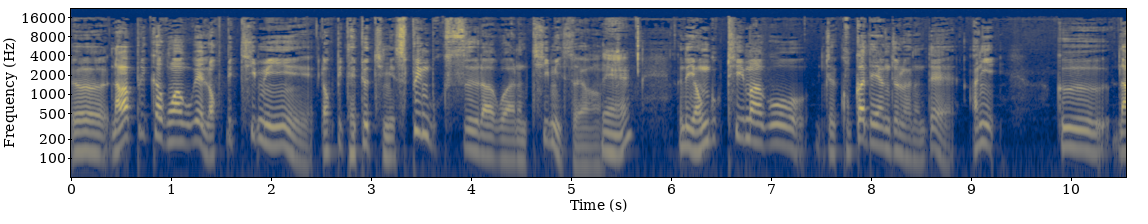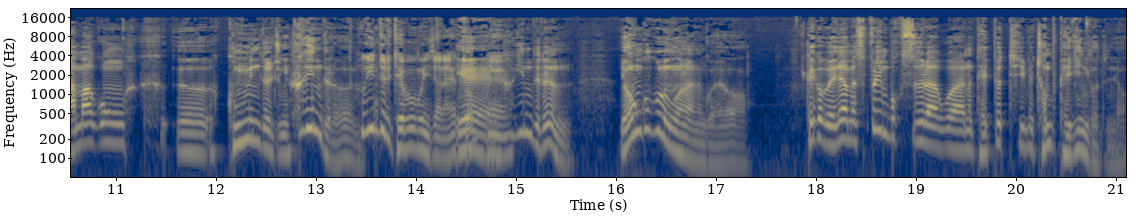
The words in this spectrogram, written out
어, 남아프리카 공화국의 럭비 팀이 럭비 대표팀이 스프링복스라고 하는 팀이 있어요. 네. 근데 영국 팀하고 이제 국가 대항전을 하는데 아니 그 남아공 흑- 어, 국민들 중에 흑인들은 흑인들이 대부분이잖아요. 또. 예, 예. 흑인들은 영국을 응원하는 거예요. 그러니까 왜냐하면 스프링복스라고 하는 대표팀이 전부 백인이거든요.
